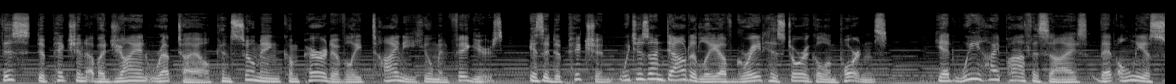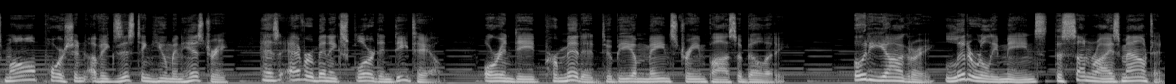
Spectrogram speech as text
this depiction of a giant reptile consuming comparatively tiny human figures is a depiction which is undoubtedly of great historical importance, yet we hypothesize that only a small portion of existing human history has ever been explored in detail, or indeed permitted to be a mainstream possibility. Udayagiri literally means the Sunrise Mountain,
